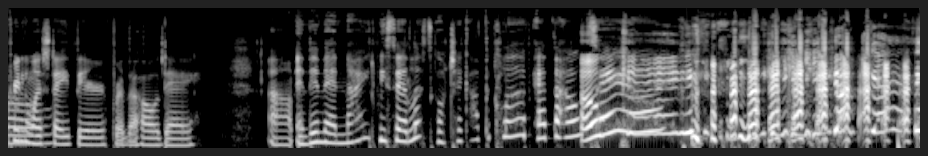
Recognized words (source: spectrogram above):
pretty much stayed there for the whole day. Um, and then that night we said, let's go check out the club at the hotel. Okay.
